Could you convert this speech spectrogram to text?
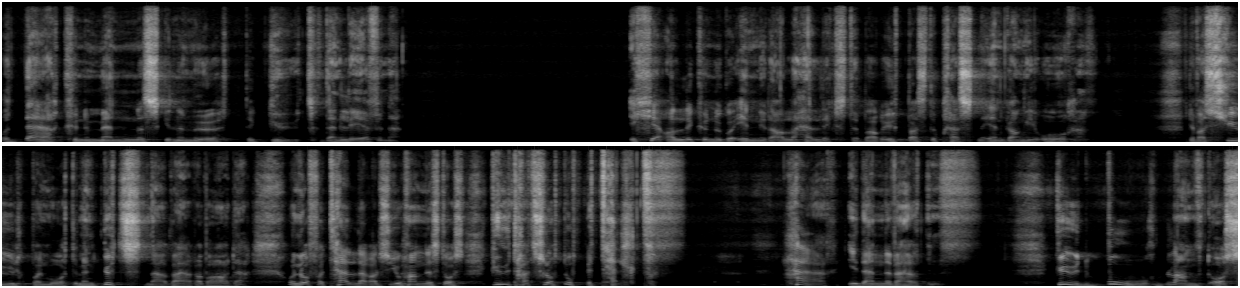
Og der kunne menneskene møte Gud, den levende. Ikke alle kunne gå inn i det aller helligste, bare ypperste presten en gang i året. Det var skjult på en måte, men gudsnærværet var der. Og Nå forteller altså Johannes til oss Gud har slått opp et telt her i denne verden. Gud bor blant oss.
